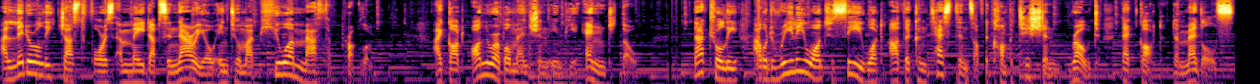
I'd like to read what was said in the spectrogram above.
I literally just forced a made up scenario into my pure math problem. I got honorable mention in the end though. Naturally, I would really want to see what other contestants of the competition wrote that got the medals.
